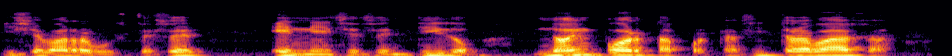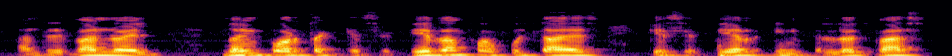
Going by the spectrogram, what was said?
y se va a robustecer en ese sentido. No importa, porque así trabaja Andrés Manuel, no importa que se pierdan facultades, que se pierdan, lo más,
